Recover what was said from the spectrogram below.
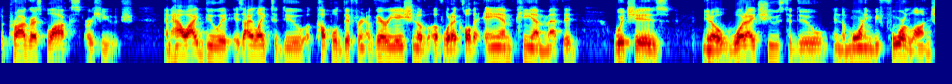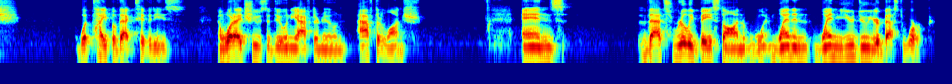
the progress blocks are huge. And how I do it is I like to do a couple different, a variation of, of what I call the AM PM method, which is, you know, what I choose to do in the morning before lunch, what type of activities, and what I choose to do in the afternoon after lunch. And that's really based on when, when and when you do your best work,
